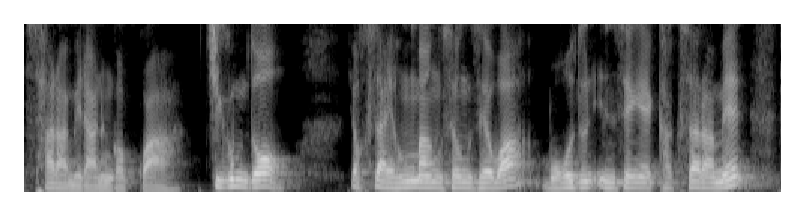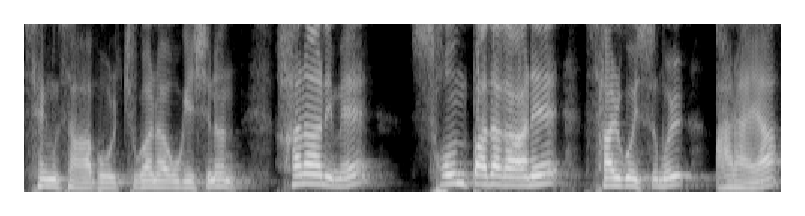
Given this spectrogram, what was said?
사람이라는 것과 지금도 역사의 흥망성쇠와 모든 인생의 각 사람의 생사합을 주관하고 계시는 하나님의 손바닥 안에 살고 있음을 알아야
